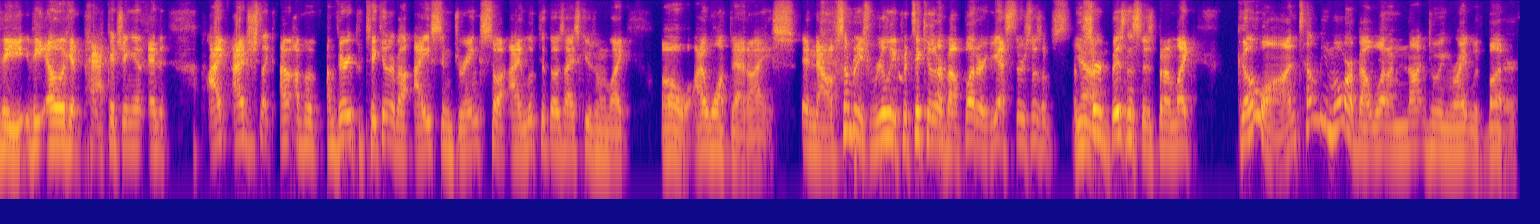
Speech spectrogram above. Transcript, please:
the the elegant packaging, and, and I I just like I- I'm a, I'm very particular about ice and drinks, so I looked at those ice cubes and I'm like. Oh, I want that ice. And now, if somebody's really particular about butter, yes, there's those abs- Yeah. absurd businesses, but I'm like, go on, tell me more about what I'm not doing right with butter.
